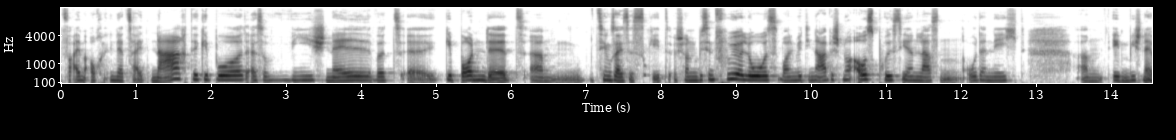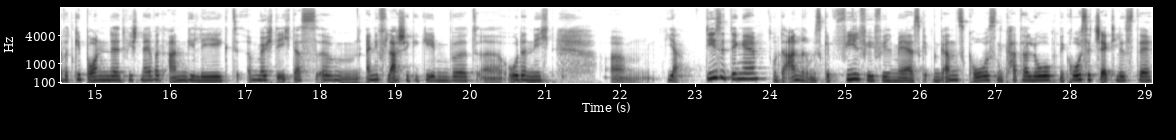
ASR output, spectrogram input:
vor allem auch in der Zeit nach der Geburt, also wie schnell wird äh, gebondet, ähm, beziehungsweise es geht schon ein bisschen früher los, wollen wir die Nabelschnur auspulsieren lassen oder nicht. Ähm, eben wie schnell wird gebondet, wie schnell wird angelegt, möchte ich, dass ähm, eine Flasche gegeben wird äh, oder nicht. Ähm, ja, diese Dinge, unter anderem, es gibt viel, viel, viel mehr. Es gibt einen ganz großen Katalog, eine große Checkliste,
